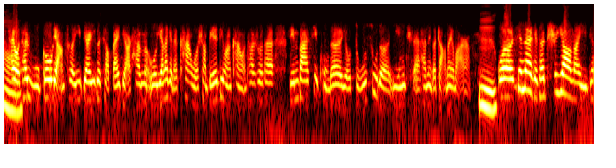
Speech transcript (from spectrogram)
哦还有他乳沟两侧一边一个小白点儿，他们我原来给他看过，上别的地方看过，他说他淋巴系统的有毒素的引起来，他那个长那玩意儿。嗯我现在给他吃药呢，已经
